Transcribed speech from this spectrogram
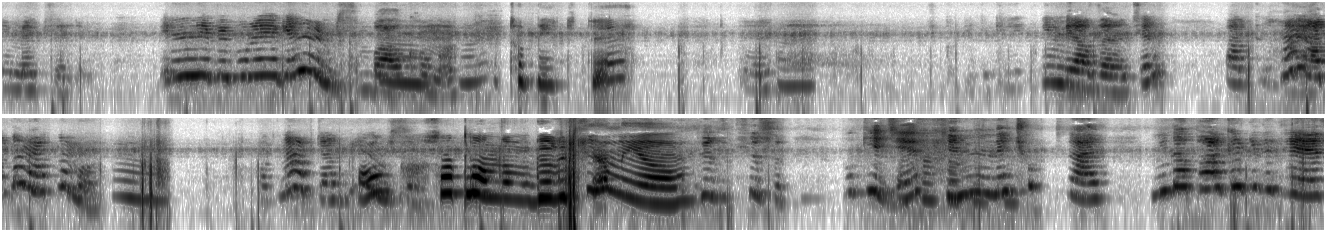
yemek vereyim. Benimle bir buraya gelir misin balkona? Tabii ki de. Birazdan içeri. Bak, hayır atlama atlama. Hmm. Bak ne yapacağız biliyor musun? saklandım. Gözüküyor muyum? Gözüküyorsun. Bu gece seninle çok güzel Nida Park'a gideceğiz.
